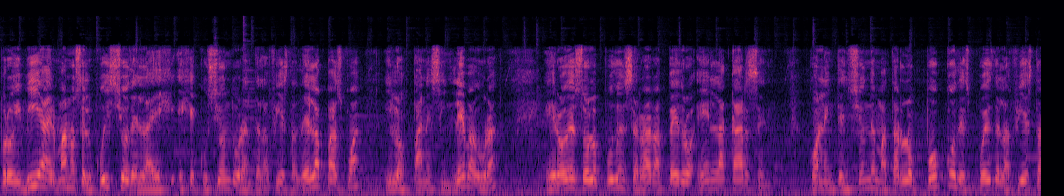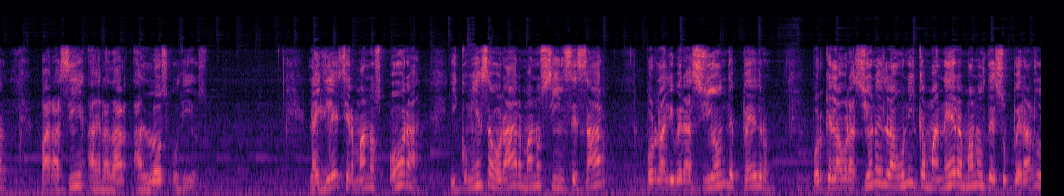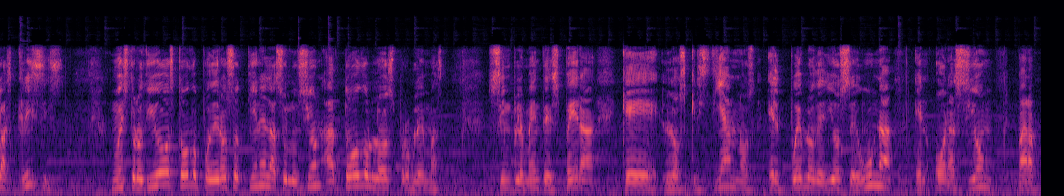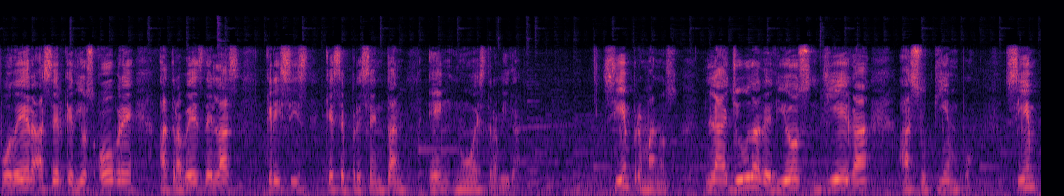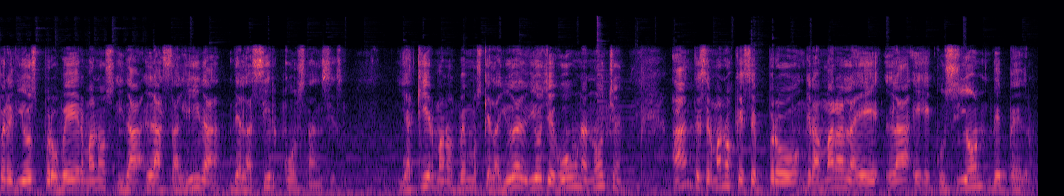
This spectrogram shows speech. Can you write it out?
prohibía, hermanos, el juicio de la ejecución durante la fiesta de la Pascua y los panes sin levadura, Herodes solo pudo encerrar a Pedro en la cárcel con la intención de matarlo poco después de la fiesta para así agradar a los judíos. La iglesia, hermanos, ora y comienza a orar, hermanos, sin cesar por la liberación de Pedro. Porque la oración es la única manera, hermanos, de superar las crisis. Nuestro Dios Todopoderoso tiene la solución a todos los problemas. Simplemente espera que los cristianos, el pueblo de Dios, se una en oración para poder hacer que Dios obre a través de las crisis que se presentan en nuestra vida. Siempre, hermanos, la ayuda de Dios llega a su tiempo. Siempre Dios provee, hermanos, y da la salida de las circunstancias. Y aquí, hermanos, vemos que la ayuda de Dios llegó una noche antes, hermanos, que se programara la, e, la ejecución de Pedro.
